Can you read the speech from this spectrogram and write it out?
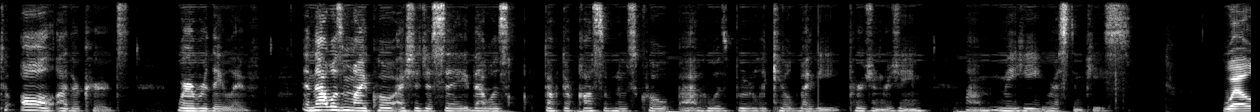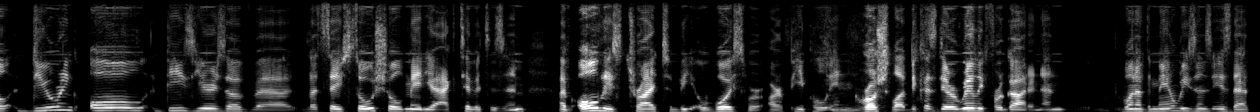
to all other Kurds wherever they live. And that wasn't my quote. I should just say that was Dr. Qasemlu's quote, uh, who was brutally killed by the Persian regime. Um, may he rest in peace. Well, during all these years of, uh, let's say, social media activism, I've always tried to be a voice for our people in Rojhelat because they're really forgotten. And one of the main reasons is that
